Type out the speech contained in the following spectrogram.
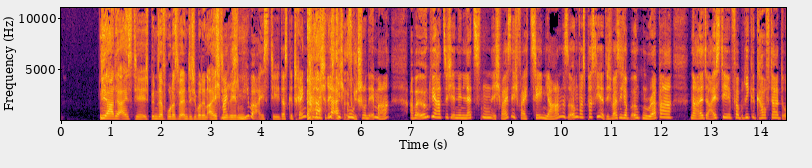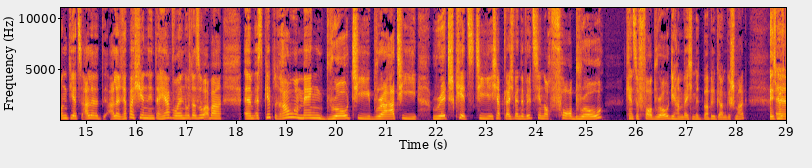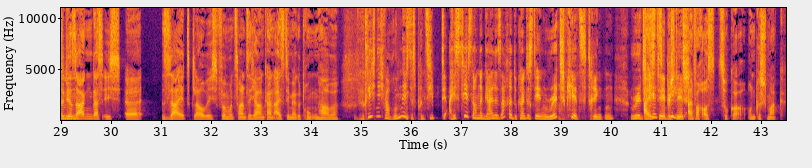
Ja, der Eistee. Ich bin sehr froh, dass wir endlich über den Eistee ich mein, reden. Ich liebe Eistee. Das Getränk finde ich richtig gut, schon immer. Aber irgendwie hat sich in den letzten, ich weiß nicht, vielleicht zehn Jahren ist irgendwas passiert. Ich weiß nicht, ob irgendein Rapper eine alte Eisteefabrik gekauft hat und jetzt alle alle Rapperchen hinterher wollen oder so. Aber ähm, es gibt raue Mengen Bro-Tea, Bra-Tea, Rich Kids Tea. Ich habe gleich, wenn du willst, hier noch Four Bro. Kennst du Four Bro? Die haben welche mit Bubblegum-Geschmack. Ich möchte ähm, dir sagen, dass ich äh, seit, glaube ich, 25 Jahren keinen Eistee mehr getrunken habe. Wirklich nicht? Warum nicht? Das Prinzip, Eistee ist doch eine geile Sache. Du könntest den Rich Kids trinken. Rich Eistee Kids besteht Peach. einfach aus Zucker und Geschmack.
